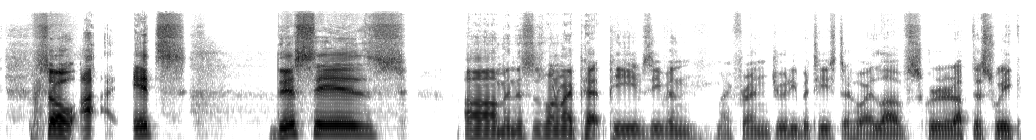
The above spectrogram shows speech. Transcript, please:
so I, it's this is um and this is one of my pet peeves even my friend Judy Batista who I love screwed it up this week.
